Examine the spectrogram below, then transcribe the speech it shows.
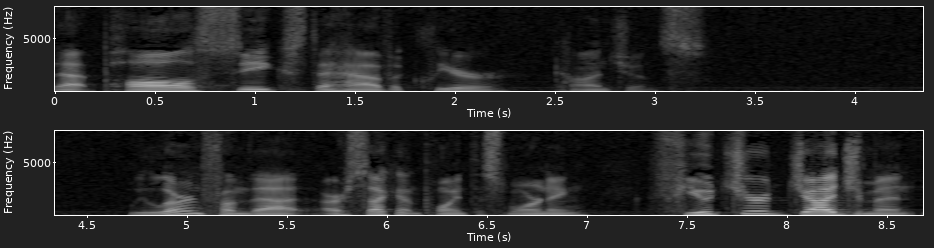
that Paul seeks to have a clear conscience. We learn from that, our second point this morning future judgment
